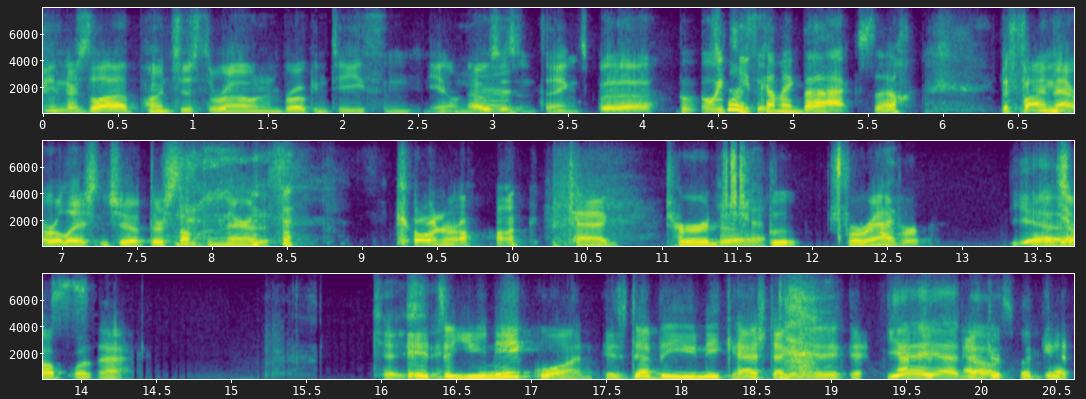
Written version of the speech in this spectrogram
mean, there's a lot of punches thrown and broken teeth and you know Yeah. noses and things, but uh, But we keep it. coming back. So to find that relationship, there's something there that's going wrong. Tag turd Yeah. spoon forever. Yeah, What's up Yes. with that? Casey. It's a unique one. It's definitely a unique hashtag. And it- it- Yeah, after, yeah, no, After it's- looking at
